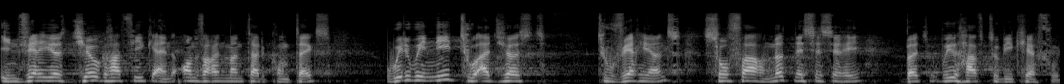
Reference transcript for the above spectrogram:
in various geographic and environmental contexts? Will we need to adjust to variants? So far, not necessary, but we have to be careful.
